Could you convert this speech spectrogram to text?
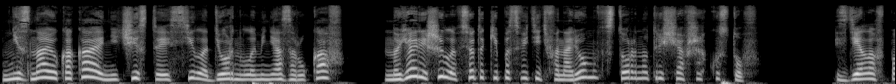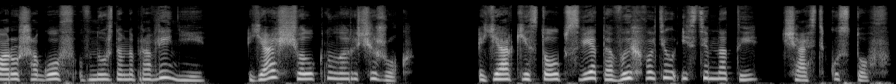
Не знаю, какая нечистая сила дернула меня за рукав, но я решила все-таки посветить фонарем в сторону трещавших кустов. Сделав пару шагов в нужном направлении, я щелкнула рычажок. Яркий столб света выхватил из темноты часть кустов.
